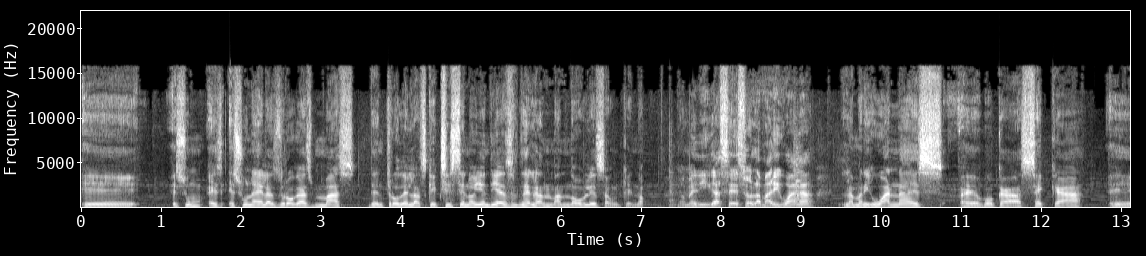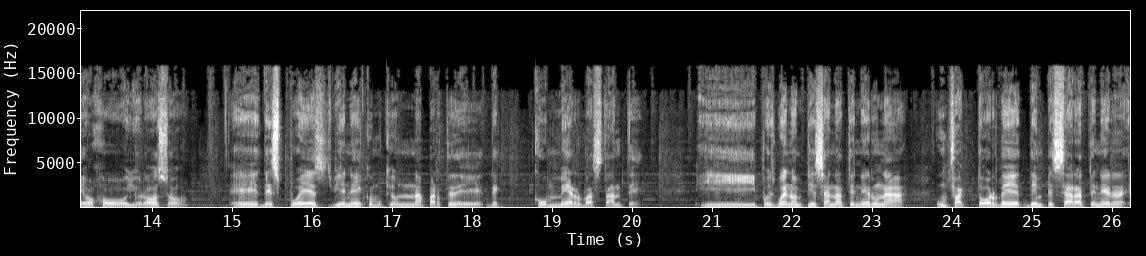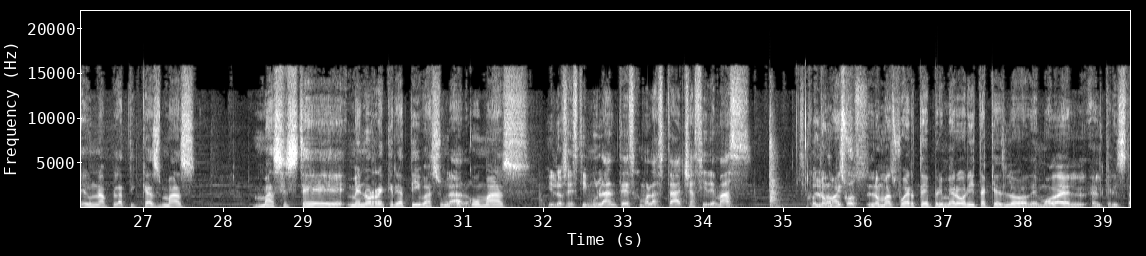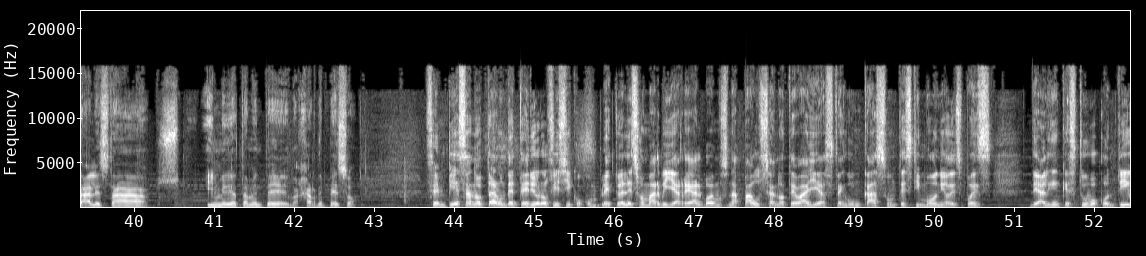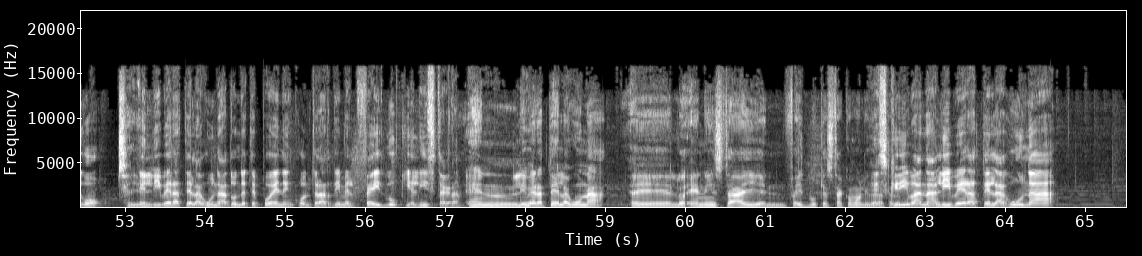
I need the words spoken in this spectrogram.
eh, es, un, es, una de las drogas más, dentro de las que existen hoy en día, es de las más nobles, aunque no. No me digas eso, la marihuana. La marihuana es eh, boca seca, ojo lloroso. después viene como que una parte de comer bastante y pues bueno, empiezan a tener una, un factor de, empezar a tener eh, unas pláticas más, más este, menos recreativas, un poco más... Y los estimulantes como las tachas y demás. Lo más, lo más fuerte, primero ahorita que es lo de moda, el, cristal está pues, inmediatamente bajar de peso. Se empieza a notar un deterioro físico completo. Él es Omar Villarreal. Vamos a una pausa, no te vayas. Tengo un caso, un testimonio después de alguien que estuvo contigo en Libérate Laguna. ¿Dónde te pueden encontrar? Dime el Facebook y el Instagram. En Libérate Laguna, eh, en Insta y en Facebook está como Libérate Escriban a Libérate Laguna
